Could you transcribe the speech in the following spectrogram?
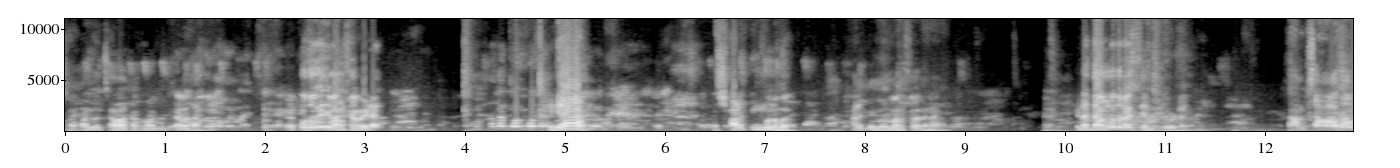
ছাপ্পান্ন চাওয়া দাম চাওয়া দাম। কত কেজি মাংস হবে এটা? এটা? সাড়ে তিন মন হবে। সাড়ে তিন মন মাংস হবে না? এটার দাম কত রাখছেন গরুটার দাম চাওয়া দাম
